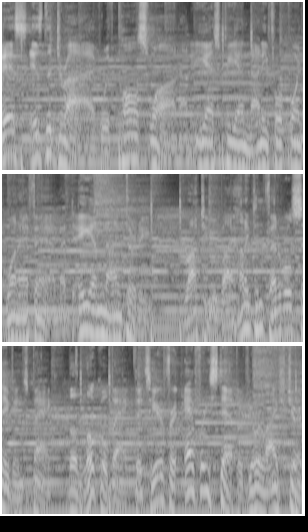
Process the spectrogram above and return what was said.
This is The Drive with Paul Swann on ESPN 94.1 FM and AM 930. Brought to you by Huntington Federal Savings Bank, the local bank that's here for every step of your life's journey.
